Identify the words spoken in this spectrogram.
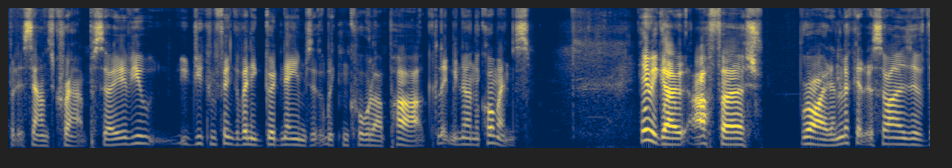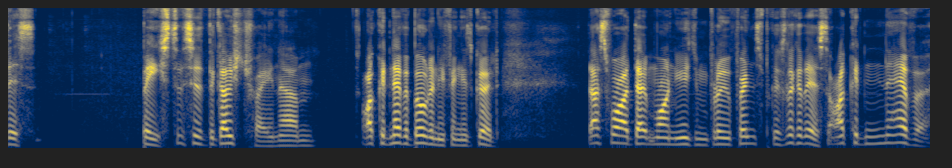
but it sounds crap. So if you if you can think of any good names that we can call our park, let me know in the comments. Here we go, our first ride, and look at the size of this beast. This is the ghost train. Um, I could never build anything as good. That's why I don't mind using blueprints because look at this. I could never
